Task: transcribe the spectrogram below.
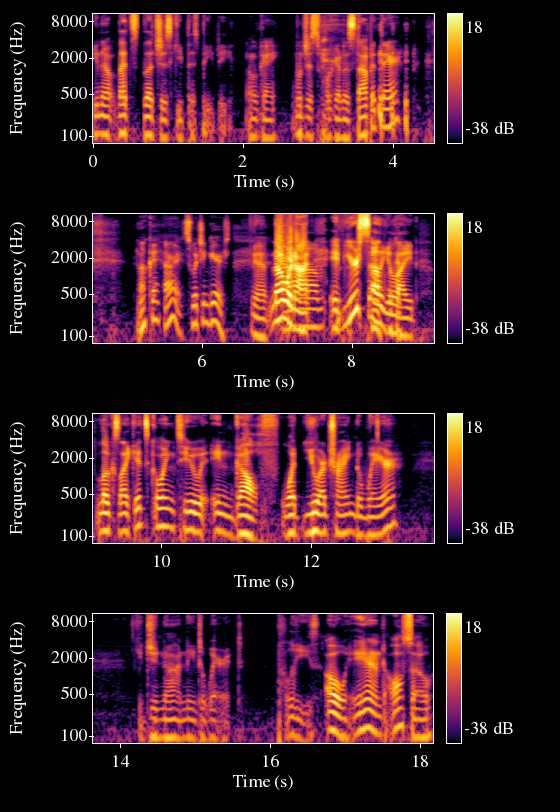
you know, let's let's just keep this PG, okay? We'll just we're gonna stop it there. Okay, all right. Switching gears. Yeah, no, we're not. Um, If your okay. cellulite looks like it's going to engulf what you are trying to wear, you do not need to wear it, please. Oh, and also,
